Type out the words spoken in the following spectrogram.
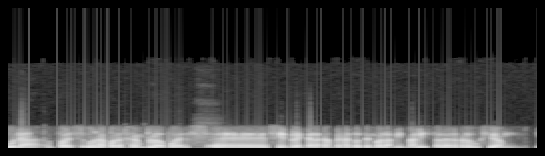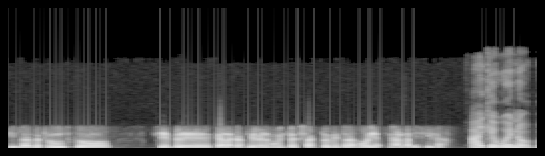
una, pues una, por ejemplo, pues eh, siempre en cada campeonato tengo la misma lista de reproducción y la reproduzco siempre cada canción en el momento exacto mientras voy hacia la piscina. Ay, qué bueno.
